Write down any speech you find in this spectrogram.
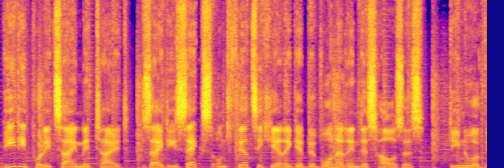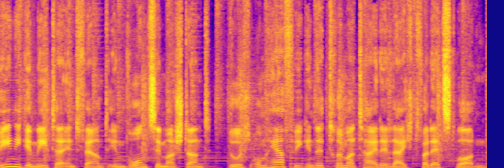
Wie die Polizei mitteilt, sei die 46-jährige Bewohnerin des Hauses, die nur wenige Meter entfernt im Wohnzimmer stand, durch umherfliegende Trümmerteile leicht verletzt worden.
